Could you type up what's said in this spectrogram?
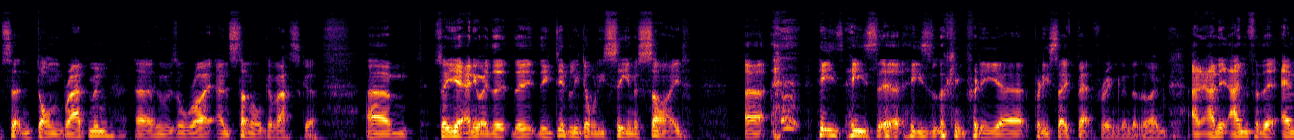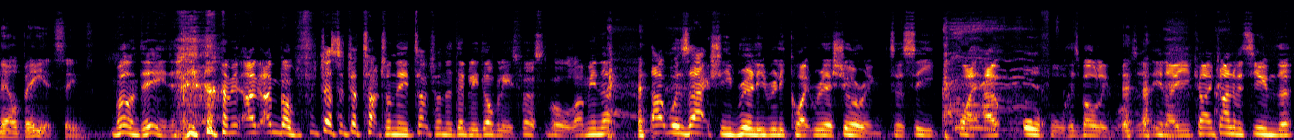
certain Don Bradman, uh, who was all right, and Sunil Gavaskar. Um, so, yeah, anyway, the, the, the dibbly dobbly seam aside, uh, he's he's uh, he's looking pretty uh, pretty safe bet for England at the moment, and and, and for the MLB it seems. Well, indeed. I mean, I, am just to just touch on the touch on the dibbly dobblies first of all. I mean that that was actually really really quite reassuring to see quite how awful his bowling was. You know, you kind kind of assume that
